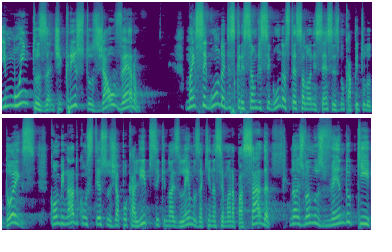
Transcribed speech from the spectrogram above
E muitos anticristos já houveram. Mas, segundo a descrição de 2 Tessalonicenses no capítulo 2, combinado com os textos de Apocalipse que nós lemos aqui na semana passada, nós vamos vendo que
